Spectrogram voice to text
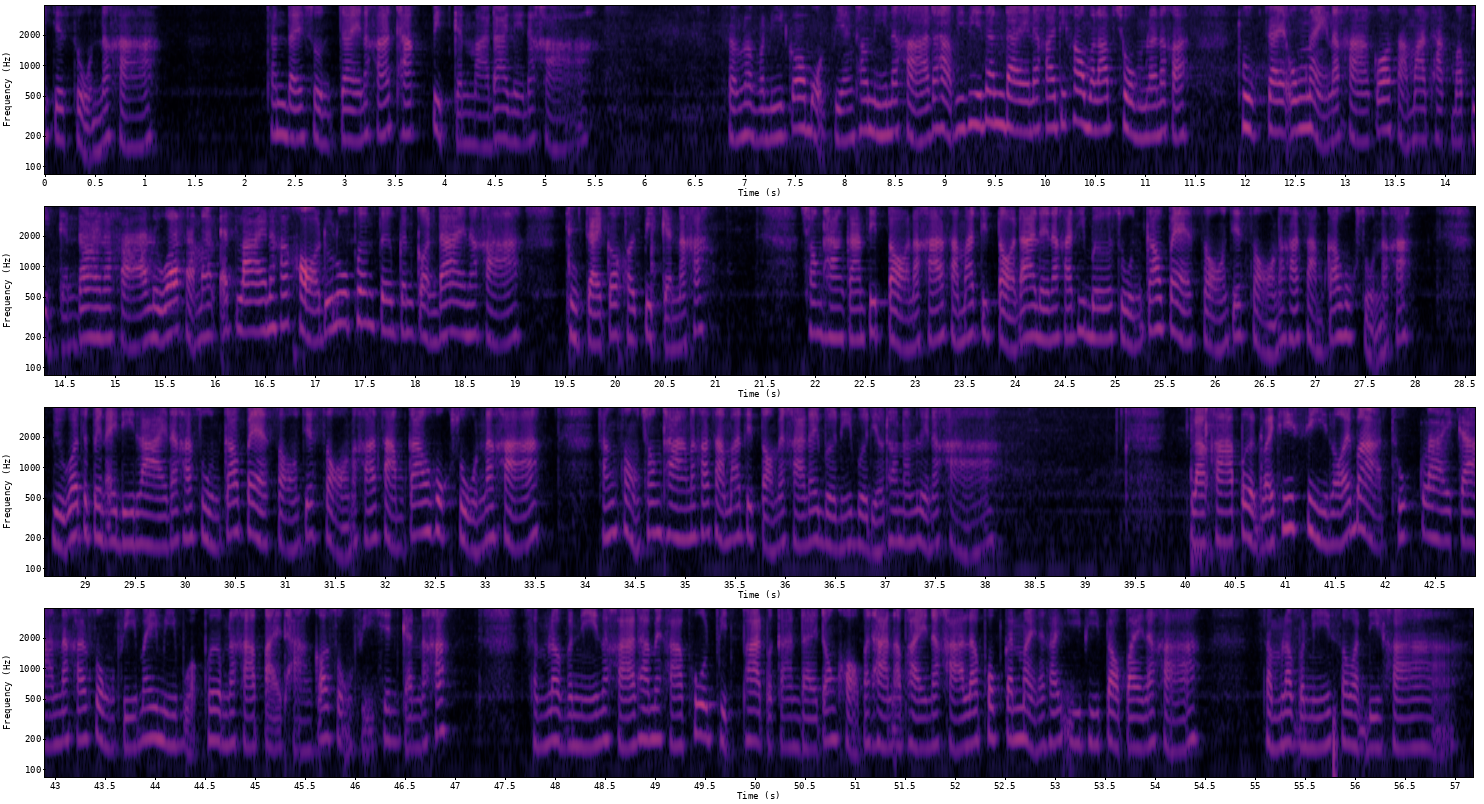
2470 นะคะ ท่านใดสนใจนะคะ ทักปิดกันมาได้เลยนะคะสำหรับวันนี้ก็หมดเพียงเท่านี้นะคะ ถ้าหากพี่ๆท่านใดนะคะ ที่เข้ามารับชมแล้วนะคะ ถูกใจองค์ไหนนะคะ ก็สามารถทักมาปิดกันได้นะคะ หรือว่าสามารถแอดไลน์นะคะ ขอดูรูปเพิ่มเติมกันก่อนได้นะคะ ถูกใจก็ค่อยปิดกันนะคะ ช่องทางการติดต่อนะคะ สามารถติดต่อได้เลยนะคะ ที่เบอร์ 098272นะคะ3960 นะคะหรือว่าจะเป็น ID Line นะคะ 098272 นะคะ 3960 นะคะ ทั้ง 2 ช่องทางนะคะ สามารถติดต่อแม่ค้าได้เบอร์นี้เบอร์เดียวเท่านั้นเลยนะคะ ราคาเปิดไว้ที่ 400 บาททุกรายการนะคะ ส่งฟรีไม่มีบวกเพิ่มนะคะ ปลายทางก็ส่งฟรีเช่นกันนะคะสำหรับวันนี้นะคะ ถ้าแม่ค้าพูดผิดพลาดประการใดต้องขอประทานอภัยนะคะ แล้วพบกันใหม่นะคะ EP ต่อไปนะคะสำหรับวันนี้สวัสดีค่ะ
